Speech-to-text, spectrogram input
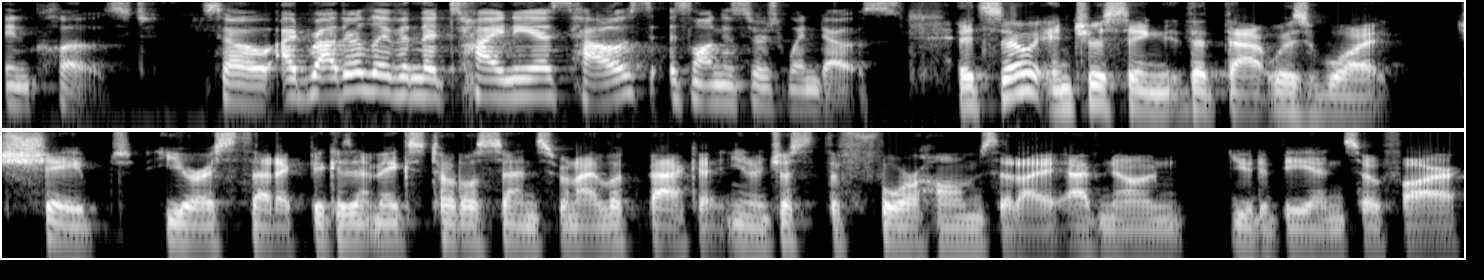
enclosed. So I'd rather live in the tiniest house as long as there's windows. It's so interesting that that was what shaped your aesthetic because it makes total sense when I look back at, you know, just the four homes that I, I've known you to be in so far.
